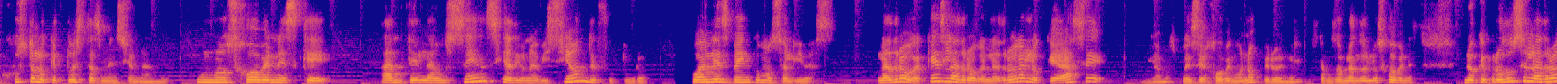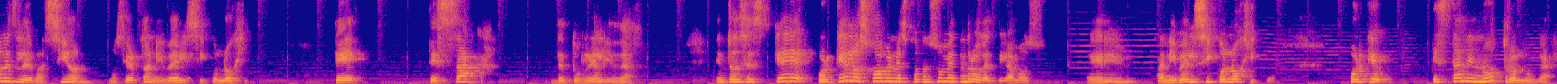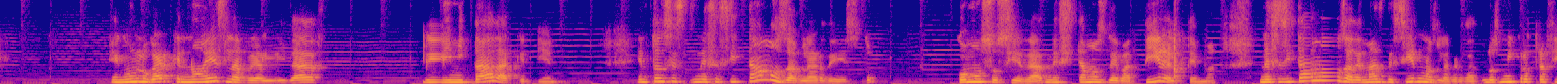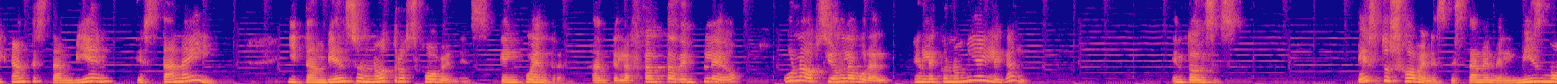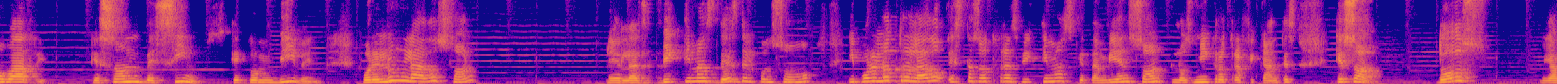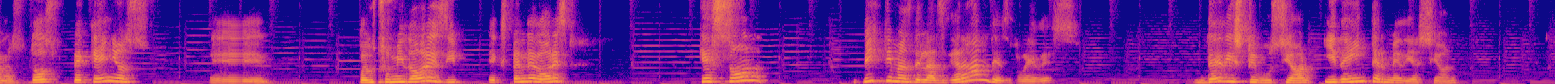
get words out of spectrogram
justo lo que tú estás mencionando. Unos jóvenes que ante la ausencia de una visión de futuro, ¿cuáles ven como salidas? La droga, ¿qué es la droga? La droga lo que hace, digamos, puede ser joven o no, pero estamos hablando de los jóvenes, lo que produce la droga es la evasión, ¿no es cierto?, a nivel psicológico. Te, te saca de tu realidad. Entonces, ¿qué, ¿por qué los jóvenes consumen drogas, digamos, a nivel psicológico? Porque están en otro lugar en un lugar que no es la realidad limitada que tiene. Entonces necesitamos hablar de esto como sociedad, necesitamos debatir el tema, necesitamos además decirnos la verdad. Los microtraficantes también están ahí y también son otros jóvenes que encuentran ante la falta de empleo una opción laboral en la economía ilegal. Entonces, estos jóvenes que están en el mismo barrio, que son vecinos, que conviven, por el un lado son eh, las víctimas desde el consumo y por el otro lado estas otras víctimas que también son los microtraficantes, que son dos, digamos, dos pequeños eh, consumidores y expendedores que son víctimas de las grandes redes de distribución y de intermediación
